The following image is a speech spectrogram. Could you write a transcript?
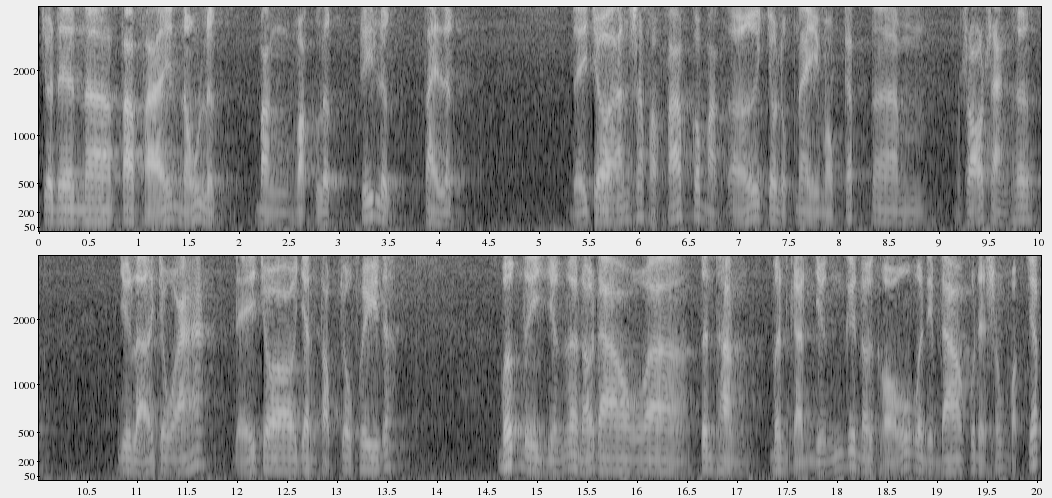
Cho nên uh, ta phải nỗ lực bằng vật lực trí lực tài lực để cho ánh sáng Phật pháp có mặt ở châu lục này một cách um, rõ ràng hơn như là ở châu Á để cho dân tộc châu Phi đó bớt đi những uh, nỗi đau uh, tinh thần bên cạnh những cái nỗi khổ và niềm đau của đời sống vật chất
